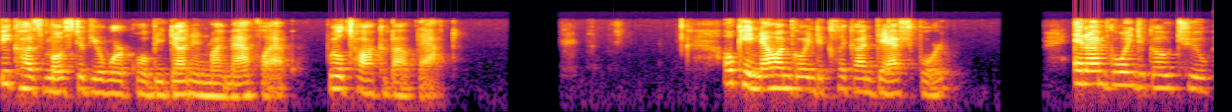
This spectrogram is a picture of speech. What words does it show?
because most of your work will be done in my math lab. We'll talk about that. Okay, now I'm going to click on Dashboard. And I'm going to go to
